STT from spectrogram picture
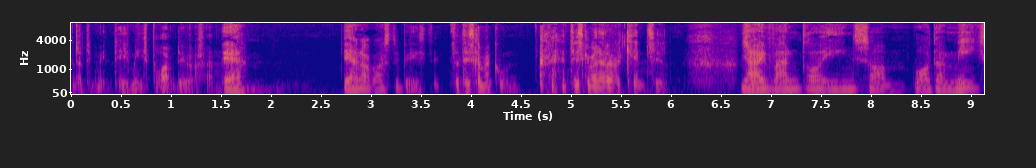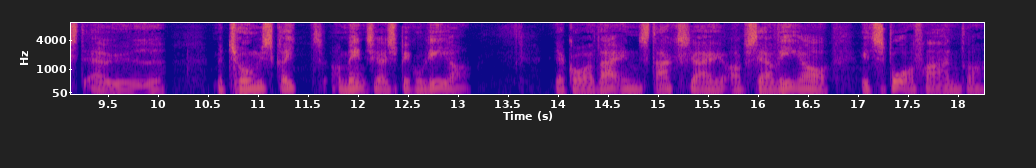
Eller det, det er mest berømte i hvert fald. ja. Det er nok også det bedste. Så det skal man kunne. det skal man i hvert fald kende til. Jeg vandrer ensom, hvor der mest er øde, med tunge skridt, og mens jeg spekulerer. Jeg går af vejen, straks jeg observerer et spor fra andre.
